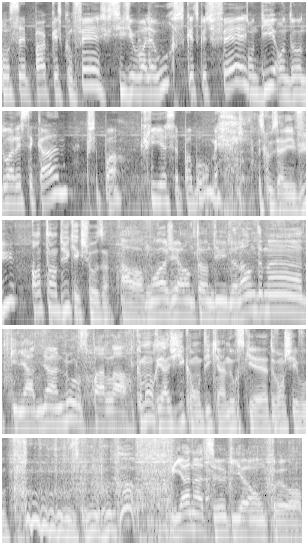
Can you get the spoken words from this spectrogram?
on ne sait pas qu'est-ce qu'on fait. Si je vois l'ours, qu'est-ce que je fais? On dit on doit rester calme. Je sais pas crier, c'est pas bon, mais. Est-ce que vous avez vu, entendu quelque chose Alors, moi, j'ai entendu le lendemain qu'il y a bien un ours par là. comment on réagit quand on dit qu'il y a un ours qui est devant chez vous Il y en a de ceux qui ont peur.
